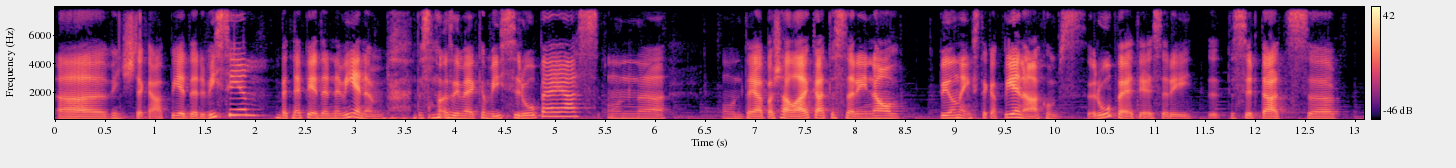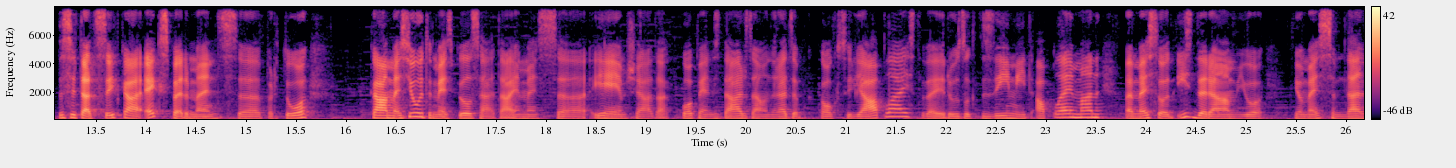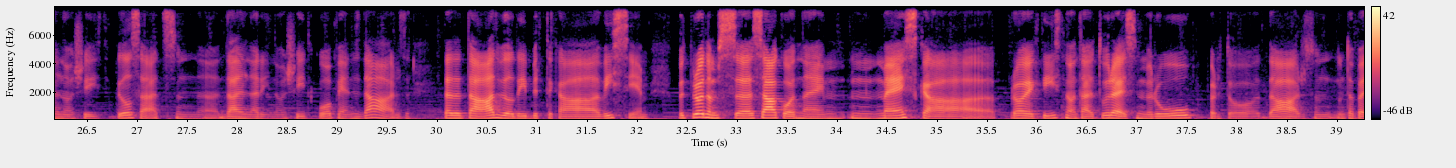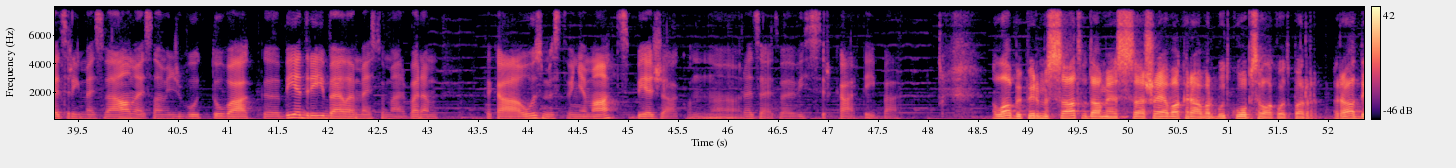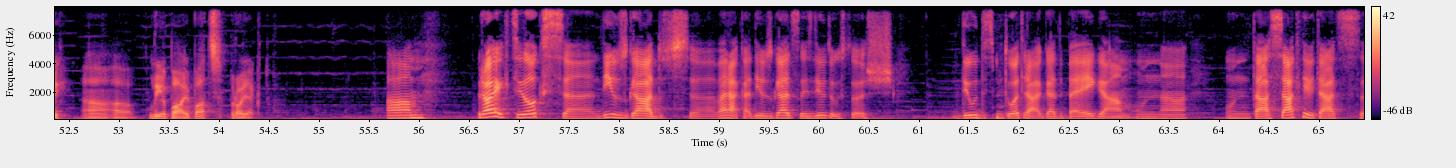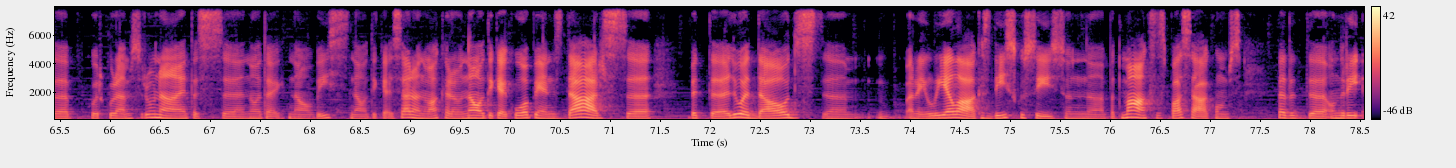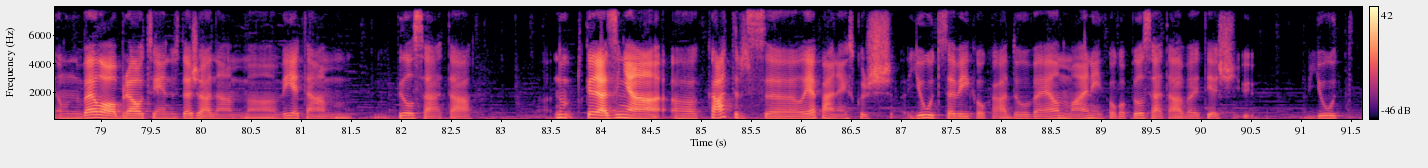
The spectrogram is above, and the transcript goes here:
viņš pieder visiem, bet nepieder nevienam. tas nozīmē, ka visi rūpējās. Un, uh, Un tajā pašā laikā tas arī nav pilnīgs kā, pienākums rūpēties. Arī. Tas ir tāds, tas ir tāds eksperiments par to, kā mēs jūtamies pilsētā. Ja mēs uh, ieejam šajā kopienas dārzā un redzam, ka kaut kas ir jāaplaist, vai ir uzlikta zīmīta aplēja mani, vai mēs to izdarām, jo, jo mēs esam daļa no šīs pilsētas un uh, daļa arī no šīs kopienas dārza. Tad tā atbildība ir visiem. Bet, protams, sākotnēji mēs, kā projekta īstenotāji, turēsim rūpīgi par to dārzu. Un, un tāpēc arī mēs vēlamies, lai viņš būtu tuvāk biedrībai, lai mēs tomēr varam kā, uzmest viņam acis biežāk un redzēt, vai viss ir kārtībā. Labi, pirms atvadāmies šajā vakarā, varbūt kopsavilkot par radi Liepāju pats projektu. Um, projekts ilgs uh, divus gadus, uh, vairāk kā divus gadus līdz 2000. 22. gada beigām. Un, uh, Un tās aktivitātes, uh, kur, kurām es runāju, tas uh, noteikti nav viss. Nav tikai sarunu vakar, un nav tikai kopienas dārzs, bet ļoti daudz arī lielākas diskusijas un pat mākslas pasākums. Tad, un, un velo braucienu uz dažādām vietām pilsētā. Nu, kādā ziņā katrs liepājnieks, kurš jūt sevī kaut kādu vēlmi mainīt kaut ko pilsētā vai tieši jūt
